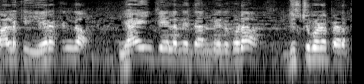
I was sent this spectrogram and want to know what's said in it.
వాళ్ళకి ఏ రకంగా న్యాయం చేయాలనే దాని మీద కూడా దృష్టి కూడా పెడతాం.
